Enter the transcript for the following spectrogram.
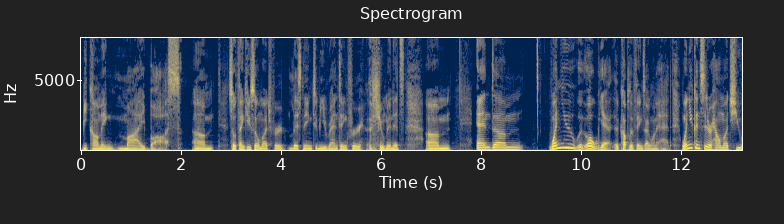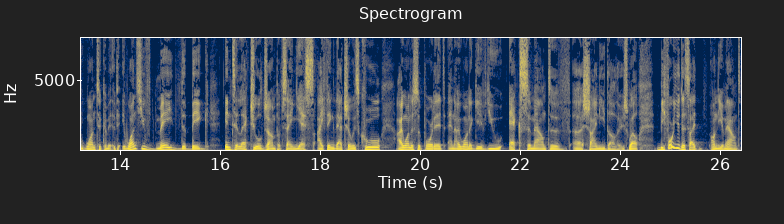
becoming my boss. Um, so thank you so much for listening to me ranting for a few minutes. Um, and um, when you oh yeah a couple of things i want to add. When you consider how much you want to commit once you've made the big intellectual jump of saying yes i think that show is cool i want to support it and i want to give you x amount of uh, shiny dollars. Well before you decide on the amount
